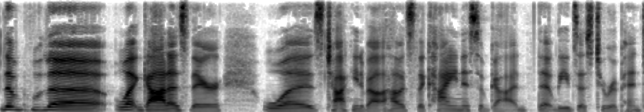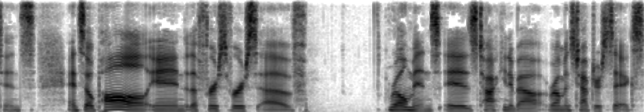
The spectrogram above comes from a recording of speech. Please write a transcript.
the the what got us there was talking about how it's the kindness of god that leads us to repentance and so paul in the first verse of romans is talking about romans chapter 6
